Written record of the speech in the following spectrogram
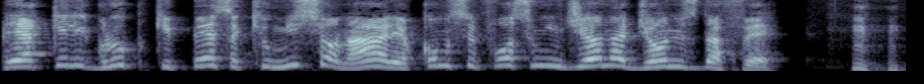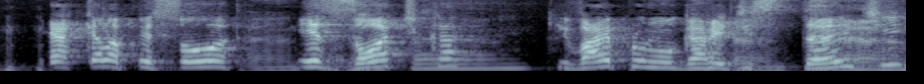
é aquele grupo que pensa que o missionário é como se fosse o Indiana Jones da fé. É aquela pessoa exótica que vai para um lugar distante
